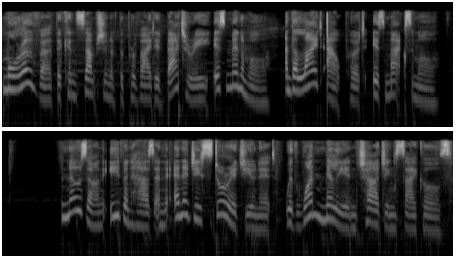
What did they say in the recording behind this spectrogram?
Moreover, the consumption of the provided battery is minimal and the light output is maximal. Nozon even has an energy storage unit with 1 million charging cycles.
